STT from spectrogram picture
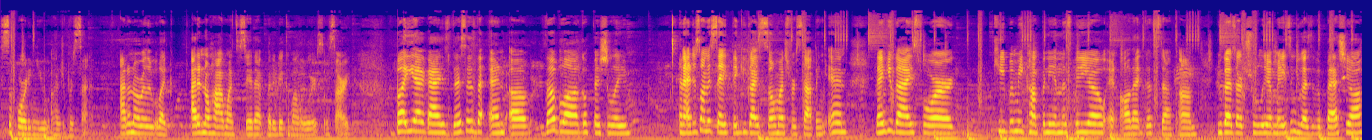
supporting you 100%. I don't know really like, I didn't know how I wanted to say that, but it did come out weird, so sorry. But yeah, guys, this is the end of the vlog officially. And I just want to say thank you guys so much for stopping in. Thank you guys for keeping me company in this video and all that good stuff. Um, you guys are truly amazing. You guys are the best, y'all.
